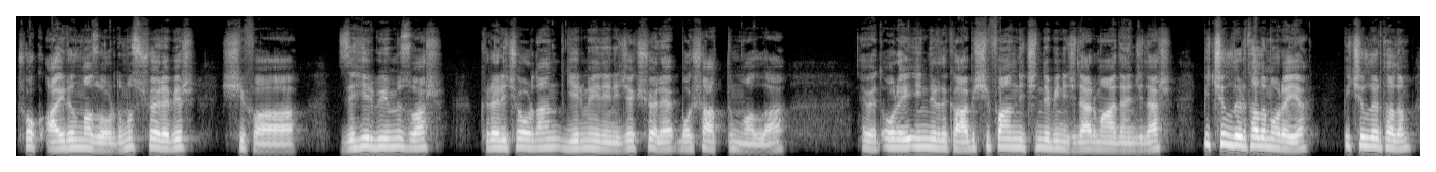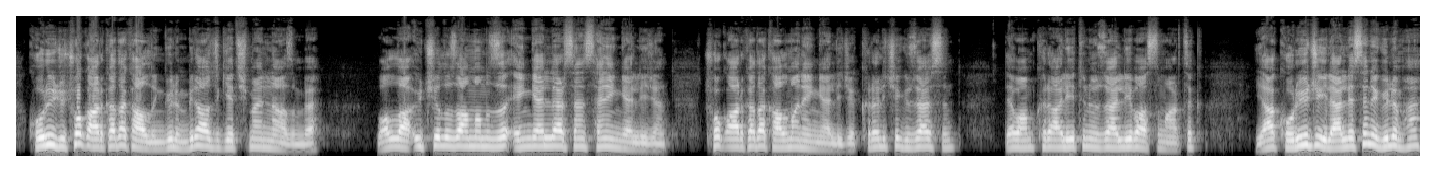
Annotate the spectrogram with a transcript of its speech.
çok ayrılmaz ordumuz. Şöyle bir şifa. Zehir büyümüz var. Kraliçe oradan girmeyi deneyecek. Şöyle boşa attım valla. Evet orayı indirdik abi. Şifanın içinde biniciler, madenciler. Bir çıldırtalım orayı. Bir çıldırtalım. Koruyucu çok arkada kaldın gülüm. Birazcık yetişmen lazım be. Valla 3 yıldız almamızı engellersen sen engelleyeceksin. Çok arkada kalman engelleyecek. Kraliçe güzelsin. Devam. Kraliyetin özelliği bastım artık. Ya koruyucu ilerlesene gülüm ha.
